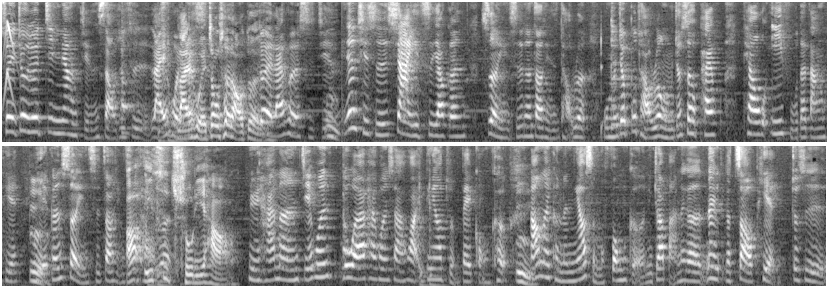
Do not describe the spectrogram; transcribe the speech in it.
所以就就尽量减少就是来回来回舟车劳顿，对，来回的时间。因为其实下一次要跟摄影师跟造型师讨论，我们就不讨论，我们就是拍挑衣服的当天也跟摄影师、造型师讨论，一次处理好。女孩们结婚如果要拍婚纱的话，一定要准备功课。然后呢，可能你要什么风格，你就要把那个。那个照片就是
